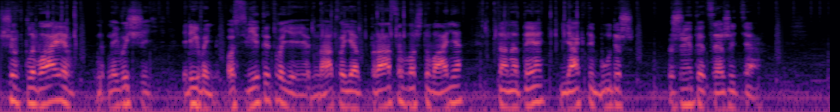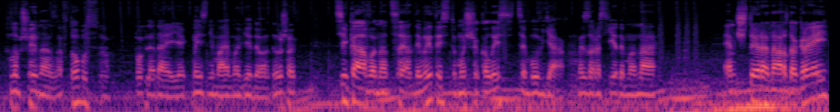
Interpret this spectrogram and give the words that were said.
Чи впливає найвищий рівень освіти твоєї на твоє працевлаштування та на те, як ти будеш жити це життя? Хлопчина з автобусу поглядає, як ми знімаємо відео. Дуже цікаво на це дивитись, тому що колись це був я. Ми зараз їдемо на М4 Нардо Грей.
